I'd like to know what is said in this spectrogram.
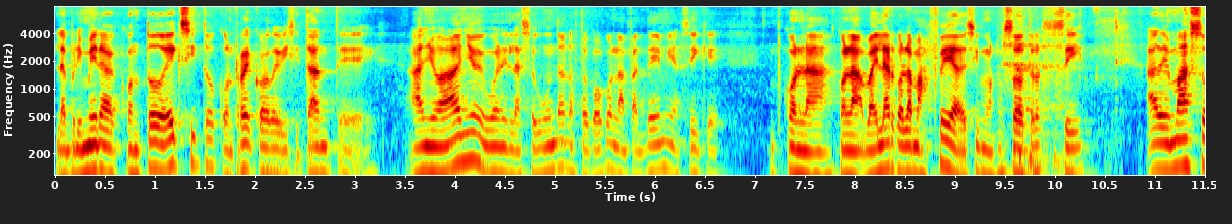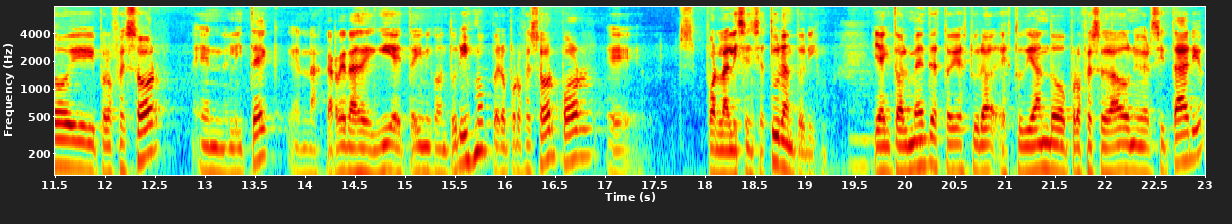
la primera con todo éxito, con récord de visitantes año a año y bueno, y la segunda nos tocó con la pandemia, así que con la, con la bailar con la más fea, decimos nosotros, sí. Además soy profesor en el ITEC, en las carreras de guía y técnico en turismo, pero profesor por, eh, por la licenciatura en turismo. Y actualmente estoy estudiando profesorado universitario,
